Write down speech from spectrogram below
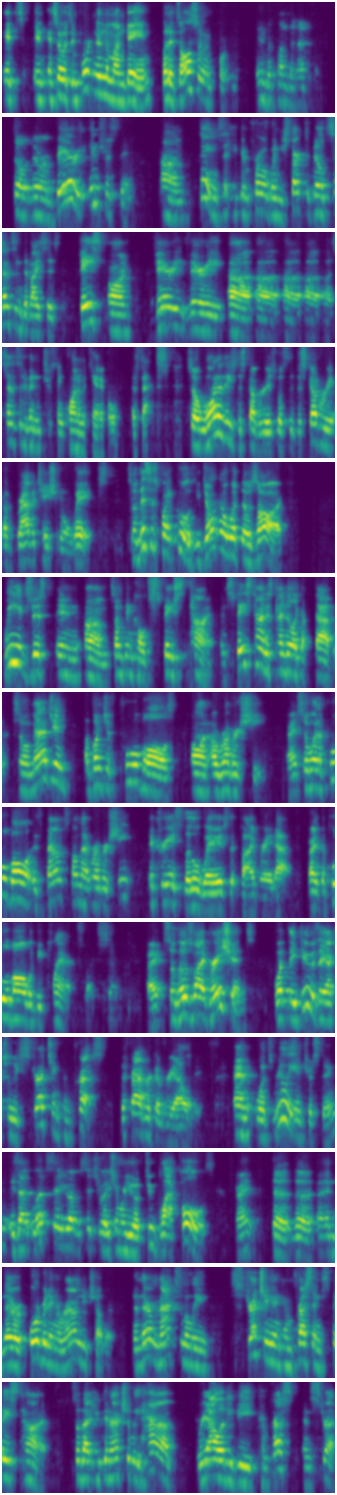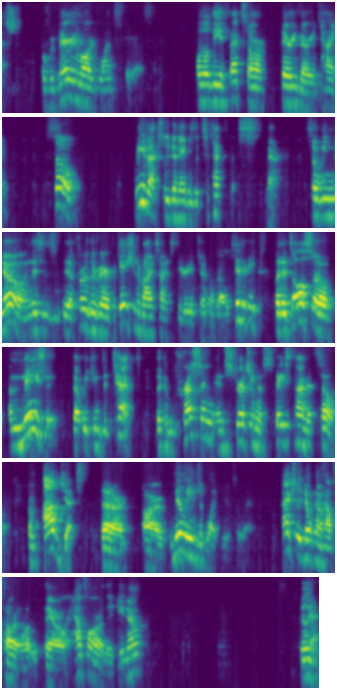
It's and so it's important in the mundane, but it's also important in the fundamental. So there are very interesting um, things that you can probe when you start to build sensing devices based on very, very uh, uh, uh, uh sensitive and interesting quantum mechanical effects. So one of these discoveries was the discovery of gravitational waves. So this is quite cool. If you don't know what those are, we exist in um, something called space-time. And space-time is kind of like a fabric. So imagine a bunch of pool balls on a rubber sheet, right? So when a pool ball is bounced on that rubber sheet, it creates little waves that vibrate out, right? The pool ball would be planets, let's say, right? So those vibrations, what they do is they actually stretch and compress the fabric of reality. And what's really interesting is that let's say you have a situation where you have two black holes, right? The, the, and they're orbiting around each other, then they're maximally stretching and compressing space-time so that you can actually have reality be compressed and stretched over very large length scales, although the effects are very, very tiny. So we've actually been able to detect this now. So we know, and this is a further verification of Einstein's theory of general relativity, but it's also amazing that we can detect the compressing and stretching of space-time itself from objects that are, are millions of light years away. I actually don't know how far they are away. How far are they? Do you know? Billion.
